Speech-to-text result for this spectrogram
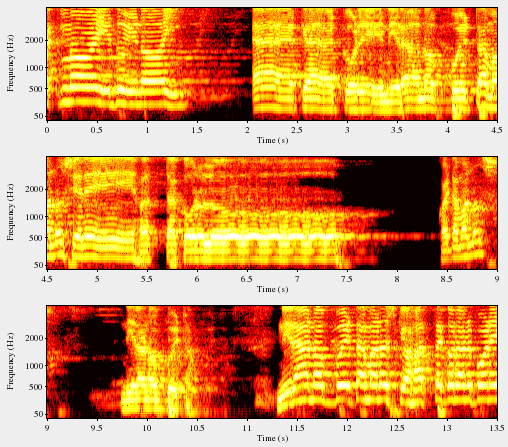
এক নয়, দুই নয় এক এক করে নিরানব্বইটা মানুষের হত্যা করল। কয়টা মানুষ? নিরানব্বইটা। নিরানব্বইটা মানুষকে হত্যা করার পরে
